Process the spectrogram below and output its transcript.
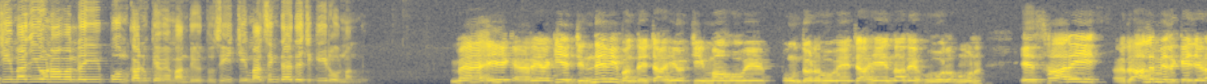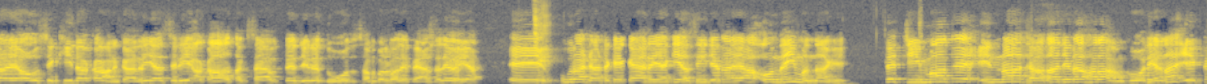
ਚੀਮਾ ਜੀ ਉਹਨਾਂ ਵਾਲੀ ਭੂਮਿਕਾ ਨੂੰ ਕਿਵੇਂ ਮੰਨਦੇ ਹੋ ਤੁਸੀਂ? ਚੀਮਾ ਸਿੰਘ ਦਾ ਇਹਦੇ ਚ ਕੀ ਰੋਲ ਮੰਨਦੇ ਹੋ? ਮੈਂ ਇਹ ਕਹਿ ਰਿਹਾ ਕਿ ਇਹ ਜਿੰਨੇ ਵੀ ਬੰਦੇ ਚਾਹੇ ਉਹ ਚੀਮਾ ਹੋਵੇ ਭੁੰਦੜ ਹੋਵੇ ਚਾਹੇ ਇਹਨਾਂ ਦੇ ਹੋਰ ਹੋਣ ਇਹ ਸਾਰੇ ਰਲ ਮਿਲ ਕੇ ਜਿਹੜਾ ਆ ਉਹ ਸਿੱਖੀ ਦਾ ਘਾਣ ਕਰ ਰਹੇ ਆ। ਸ੍ਰੀ ਅਕਾਲ ਤਖਤ ਸਾਹਿਬ ਤੇ ਜਿਹੜੇ 2 ਦਸੰਬਰ ਵਾਲੇ ਫੈਸਲੇ ਹੋਏ ਆ ਇਹ। ਪੂਰਾ ਡਟ ਕੇ ਕਹਿ ਰਹੇ ਆ ਕਿ ਅਸੀਂ ਜਿਹੜਾ ਆ ਉਹ ਨਹੀਂ ਮੰਨਾਂਗੇ। ਤੇ ਚੀਮਾ ਤੇ ਇੰਨਾ ਜ਼ਿਆਦਾ ਜਿਹੜਾ ਹਰਾਮ ਖੋਰ ਆ ਨਾ, ਇੱਕ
